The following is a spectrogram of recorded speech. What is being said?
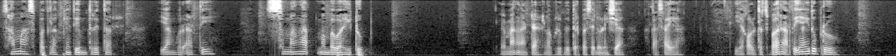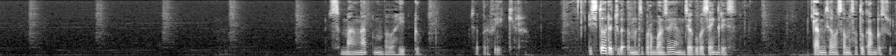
Sama seperti lagunya Tim Theater yang berarti semangat membawa hidup. Emang ada lagu Tim Theater bahasa Indonesia? Kata saya. Ya kalau terjemahkan artinya itu bro semangat membawa hidup. Saya berpikir. Di situ ada juga teman perempuan saya yang jago bahasa Inggris. Kami sama-sama satu kampus dulu.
